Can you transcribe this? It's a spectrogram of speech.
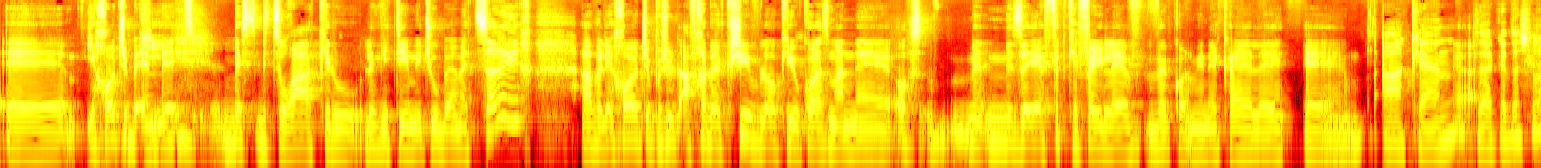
אה, יכול להיות שבאמת בצורה כאילו לגיטימית שהוא באמת צריך, אבל יכול להיות שפשוט אף אחד לא יקשיב לו כי הוא כל הזמן אה, מזייף התקפי לב וכל מיני כאלה. אה, אה כן? זה הקטע שלו?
